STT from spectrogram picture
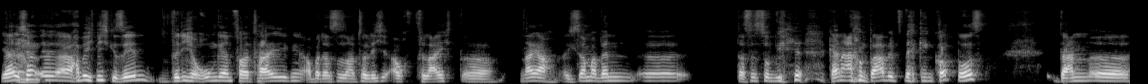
Ja, ich ähm, äh, habe ich nicht gesehen, will ich auch ungern verteidigen, aber das ist natürlich auch vielleicht, äh, naja, ich sag mal, wenn äh, das ist so wie, keine Ahnung, Babelsberg in Cottbus, dann, äh,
